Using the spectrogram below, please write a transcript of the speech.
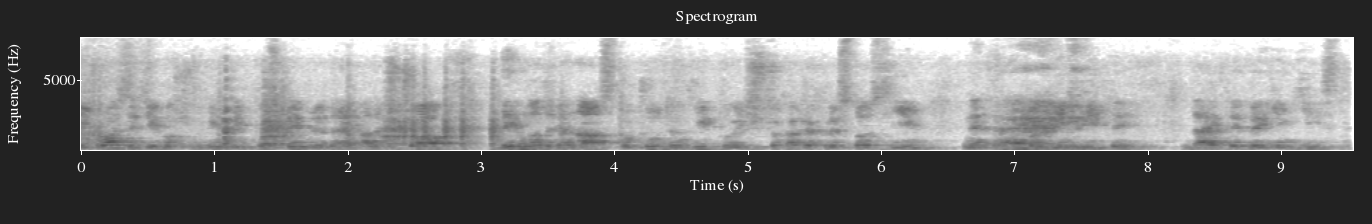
і просять його, щоб він відпустив людей. Але що дивно для нас почути у відповідь, що каже Христос їм: не треба їм йти, дайте ви їм їсти.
